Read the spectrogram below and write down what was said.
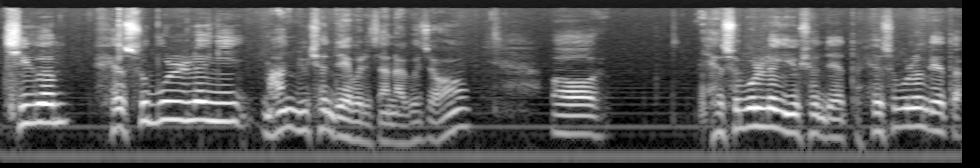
지금 회수불능이 16,000 되어버렸잖아. 그죠? 어, 회수불능이 6,000 되었다. 회수불능 되었다.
